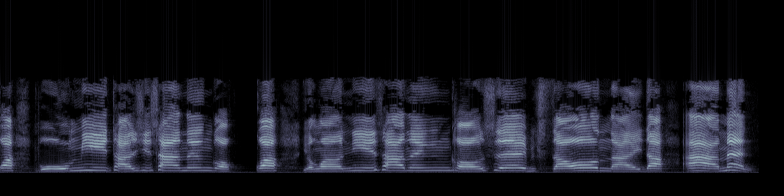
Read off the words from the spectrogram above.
과 몸이 다시 사는 것과 영원히 사는 것을 믿사옵나이다. 아멘.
